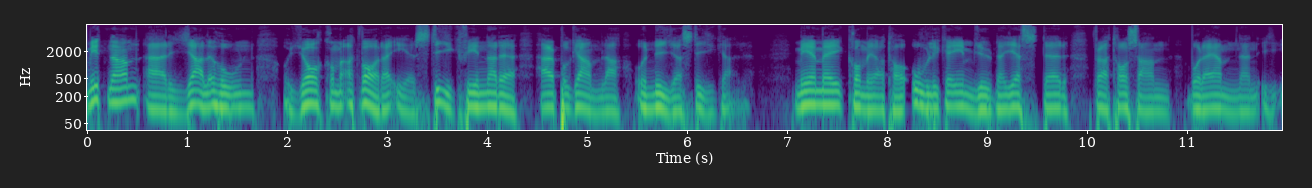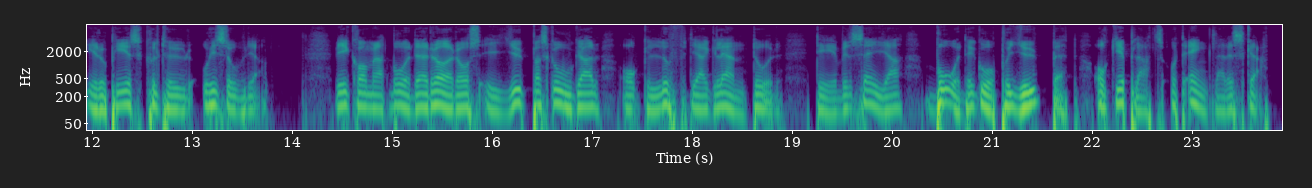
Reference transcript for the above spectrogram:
Mitt namn är Jalle Horn och jag kommer att vara er stigfinnare här på gamla och nya stigar. Med mig kommer jag att ha olika inbjudna gäster för att ta oss an våra ämnen i europeisk kultur och historia. Vi kommer att både röra oss i djupa skogar och luftiga gläntor, det vill säga både gå på djupet och ge plats åt enklare skratt.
